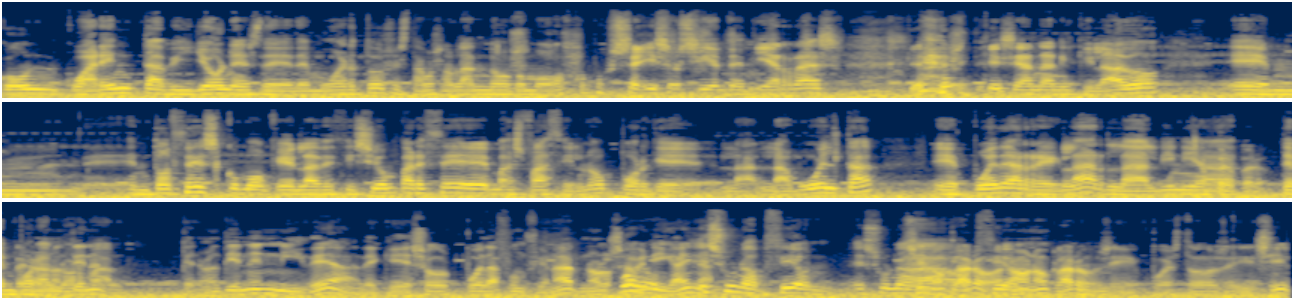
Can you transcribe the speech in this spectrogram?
con 40 billones de, muertos. Estamos hablando como, como 6 o 7 tierras que, se han aniquilado. Em, entonces, como que la decisión parece más fácil, ¿no? Porque la, vuelta eh, puede arreglar la línea temporal normal pero no tienen ni idea de que eso pueda funcionar, no lo sabe ni Gaina. Es una opción, es una Sí, no, claro, no, no, claro, sí, puestos sí, sí,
